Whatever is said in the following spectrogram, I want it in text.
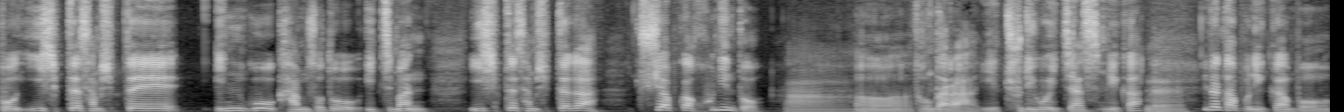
뭐 20대 30대의 인구 감소도 있지만 20대 30대가 취업과 혼인도 아, 어 덩달아 이 줄이고 있지 않습니까? 네. 이러다 보니까 뭐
